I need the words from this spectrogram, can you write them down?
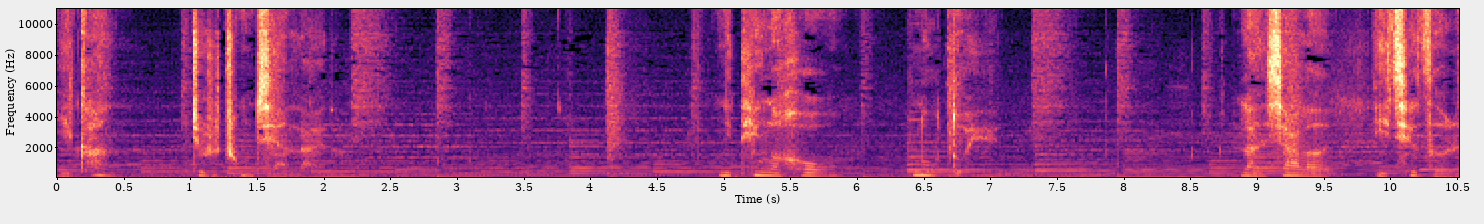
一看就是冲钱来的，你听了后。怒怼，揽下了一切责任。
